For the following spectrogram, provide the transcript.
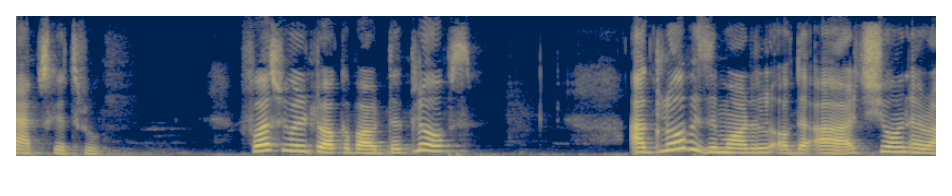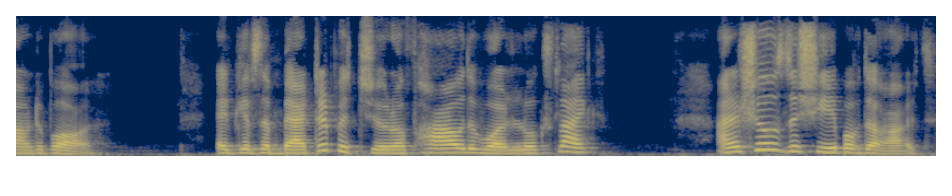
मैप्स के through first we will talk about the globes a globe is a model of the earth shown around a ball it gives a better picture of how the world looks like. And it shows the shape of the earth,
